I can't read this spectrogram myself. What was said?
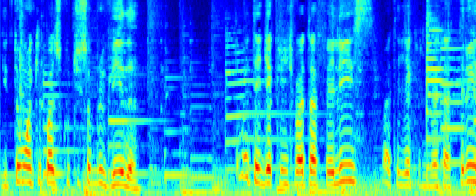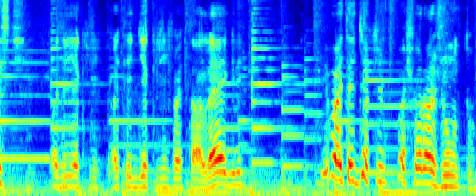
e estou aqui para discutir sobre vida. Então vai ter dia que a gente vai estar feliz, vai ter dia que a gente vai estar triste, vai ter dia que, vai ter dia que a gente vai estar alegre e vai ter dia que a gente vai chorar junto.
